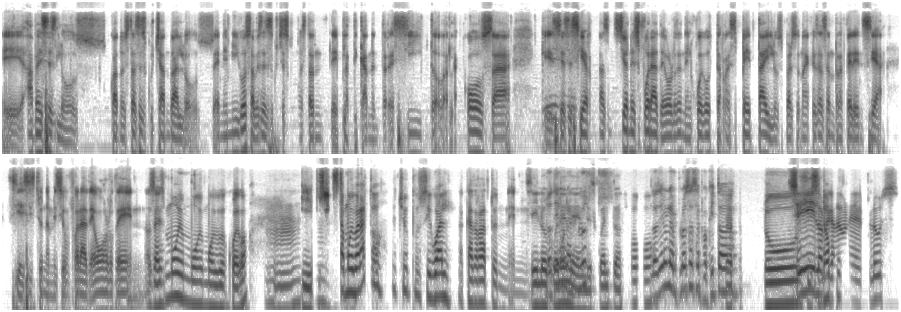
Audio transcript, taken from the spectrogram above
eh, a veces los, cuando estás escuchando a los enemigos, a veces escuchas como están eh, platicando entre sí, toda la cosa, que si haces ciertas misiones fuera de orden, el juego te respeta y los personajes hacen referencia si existe una misión fuera de orden. O sea, es muy, muy, muy buen juego. Mm. Y pues, está muy barato. De hecho, pues igual, a cada rato en... en Sí, lo, Lo ponen en Plus. descuento. Lo dieron en Plus hace poquito. Plus, Sí, si lo no, regalaron en el Plus.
